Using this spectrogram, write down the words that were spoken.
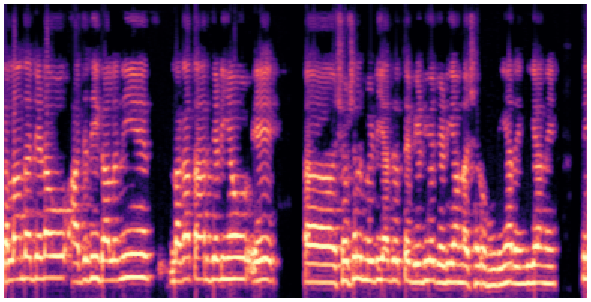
ਗੱਲਾਂ ਦਾ ਜਿਹੜਾ ਉਹ ਅੱਜ ਦੀ ਗੱਲ ਨਹੀਂ, ਇਹ ਲਗਾਤਾਰ ਜਿਹੜੀਆਂ ਉਹ ਇਹ ਸੋਸ਼ਲ ਮੀਡੀਆ ਦੇ ਉੱਤੇ ਵੀਡੀਓ ਜਿਹੜੀਆਂ ਉਹ ਨਸ਼ਰ ਹੁੰਦੀਆਂ ਰਹਿੰਦੀਆਂ ਨੇ ਤੇ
